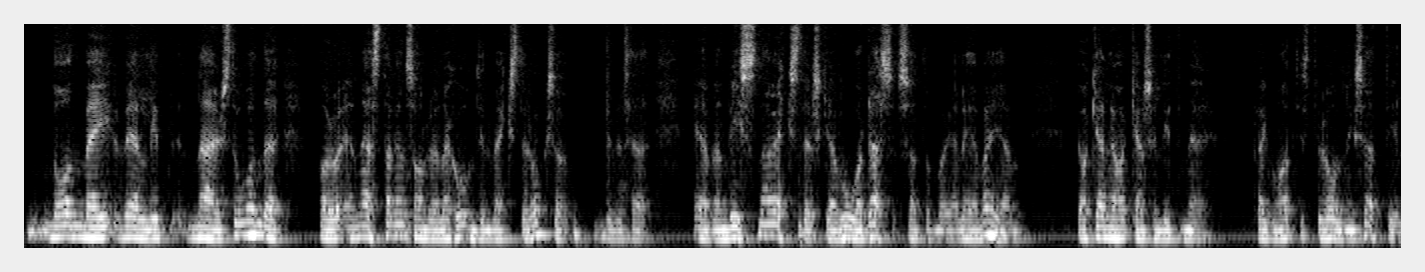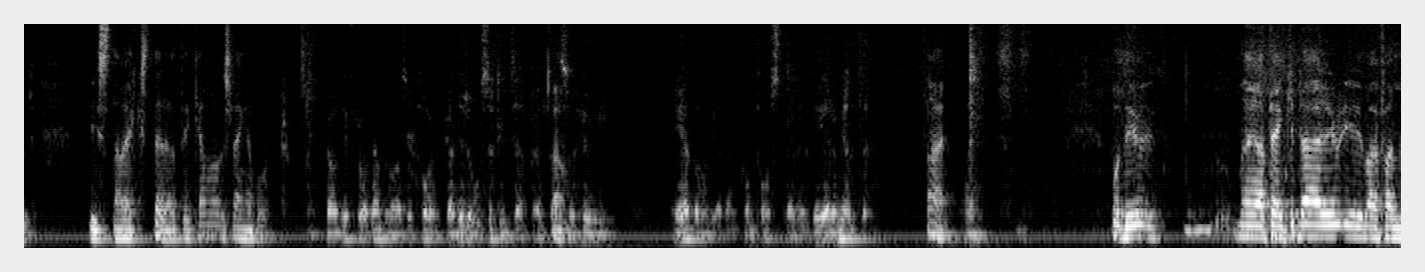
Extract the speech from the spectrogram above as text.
Någon mig väldigt närstående har nästan en sån relation till växter också. Det vill säga även vissna växter ska vårdas så att de börjar leva igen. Jag kan ha kanske lite mer pragmatiskt förhållningssätt till vissna växter, att det kan man väl slänga bort. Ja, det är frågan då, alltså torkade rosor till exempel. Ja. Alltså hur, är de redan kompost eller det är de ju inte? Nej. Nej. Och det, men jag tänker där är i varje fall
